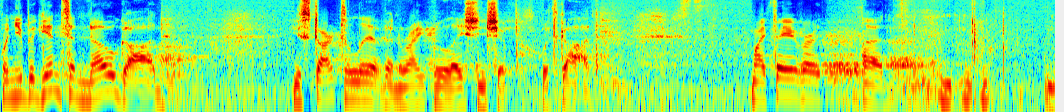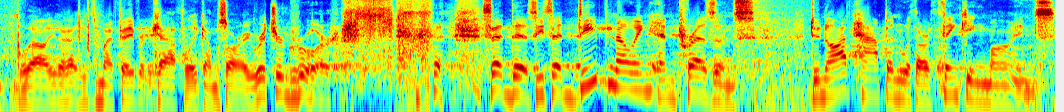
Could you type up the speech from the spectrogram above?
When you begin to know God, you start to live in right relationship with God. My favorite, uh, well, he's my favorite Catholic, I'm sorry, Richard Rohr said this. He said, Deep knowing and presence do not happen with our thinking minds.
